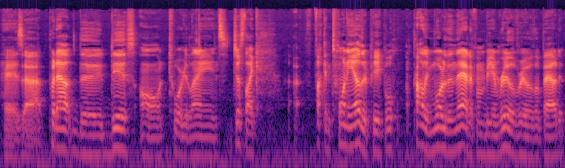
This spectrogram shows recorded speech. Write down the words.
has uh, put out the diss on Tory Lanez, just like uh, fucking 20 other people. Probably more than that if I'm being real, real about it.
